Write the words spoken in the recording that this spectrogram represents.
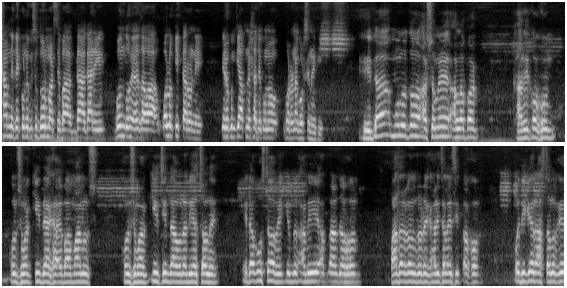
সামনে দিয়ে কোনো কিছু দৌড় মারছে বা গাড়ি বন্ধ হয়ে যাওয়া অলৌকিক কারণে, এরকম কি আপনার সাথে কোনো ঘটনা ঘটছে নাকি? এটা মূলত আসলে আল্লাপাক কারে কখন, কোন সময় কি দেখায় বা মানুষ কোন সময় কি চিন্তা ভাবনা নিয়ে চলে, এটা বুঝতে হবে। কিন্তু আমি আপনার যখন মাদারগঞ্জ রোডে গাড়ি চালাইছি তখন, ওইদিকে রাস্তা লোকে,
